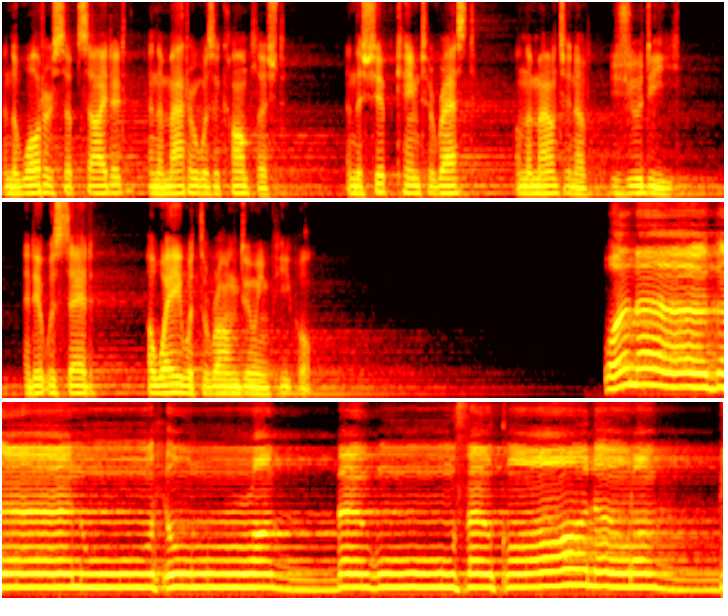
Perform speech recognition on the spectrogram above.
And the water subsided, and the matter was accomplished. And the ship came to rest on the mountain of Judi. And it was said, Away with the wrongdoing people. ونادى نوح ربه فقال رب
